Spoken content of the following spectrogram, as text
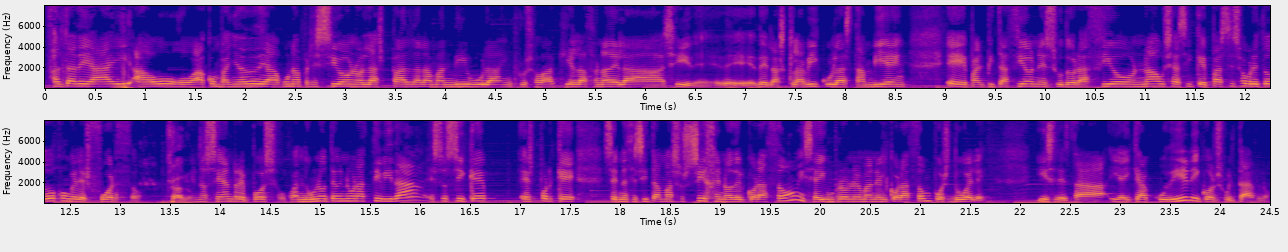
falta de aire, ahogo, acompañado de alguna presión o en la espalda, la mandíbula, incluso aquí en la zona de, la, sí, de, de- de las clavículas también, eh, palpitaciones, sudoración, náuseas y que pase sobre todo con el esfuerzo, Claro. que no sea en reposo. Cuando uno tiene una actividad, eso sí que es porque se necesita más oxígeno del corazón y si hay un problema en el corazón, pues duele y, se está, y hay que acudir y consultarlo.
